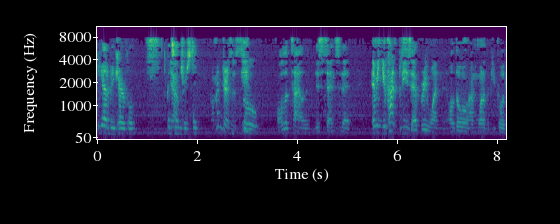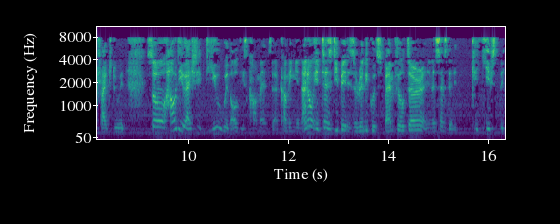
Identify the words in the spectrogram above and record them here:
You got to be careful. It's Yeah. interesting. Commenters are so volatile in this sense that I mean, you can't please everyone, although I'm one of the people who try to do it. So how do you actually deal with all these comments that are coming in? I know intense debate is a really good spam filter in the sense that it keeps the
